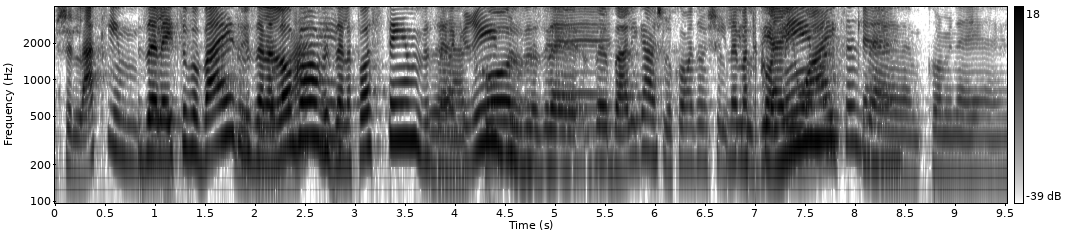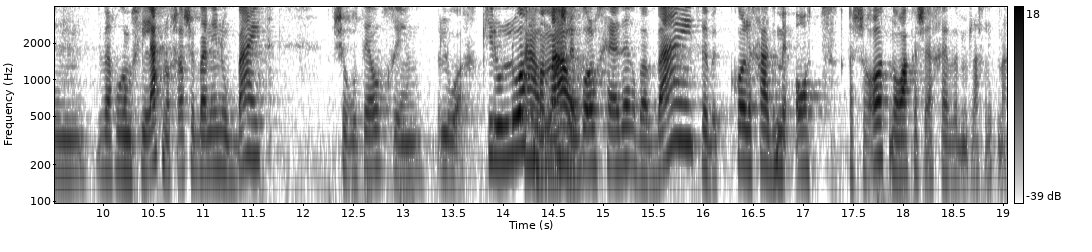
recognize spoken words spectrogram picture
של לקים. זה לעיצוב הבית, וזה ללוגו, וזה לפוסטים, וזה ל grid, וזה... ובא לי גם, יש לו כל מיני דברים של כאילו DIY כזה, כן. כל מיני... ואנחנו גם חילקנו, עכשיו שבנינו בית. שירותי אורחים, לוח. כאילו לוח אה, אה, ממש וואו. לכל חדר בבית, ובכל אחד מאות השראות, נורא קשה אחרי זה באמת להחליט מה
